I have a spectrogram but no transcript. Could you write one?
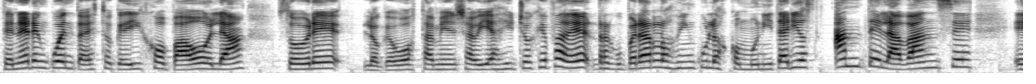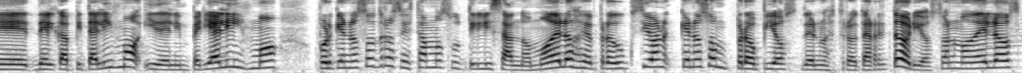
tener en cuenta esto que dijo Paola sobre lo que vos también ya habías dicho, jefa, de recuperar los vínculos comunitarios ante el avance eh, del capitalismo y del imperialismo, porque nosotros estamos utilizando modelos de producción que no son propios de nuestro territorio, son modelos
